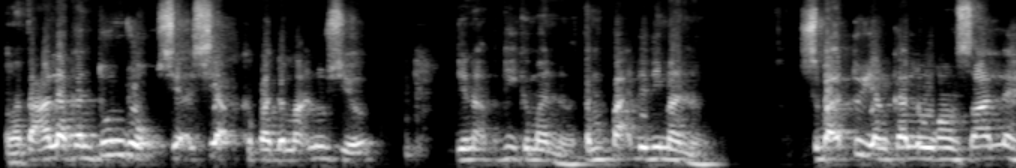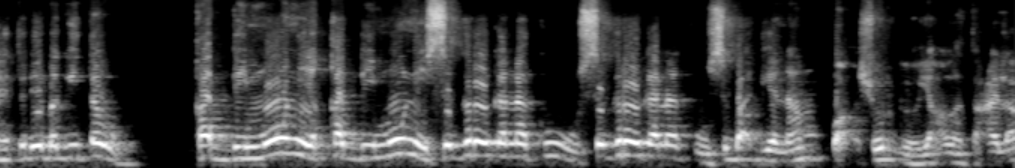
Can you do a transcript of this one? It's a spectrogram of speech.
Allah Ta'ala akan tunjuk siap-siap kepada manusia dia nak pergi ke mana, tempat dia di mana. Sebab tu yang kalau orang saleh tu dia bagi tahu, qaddimuni qaddimuni segerakan aku, segerakan aku sebab dia nampak syurga yang Allah Taala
